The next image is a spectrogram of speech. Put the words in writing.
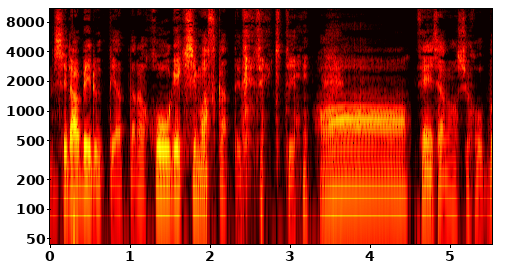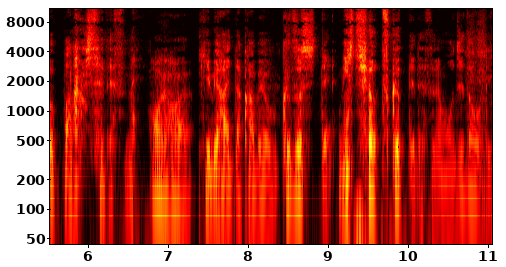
ん。調べるってやったら砲撃しますかって出てきて、あ戦車の手法ぶっ放してですね、あ。はいはい。ひび入った壁を崩して、道を作ってですね、文字通り。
